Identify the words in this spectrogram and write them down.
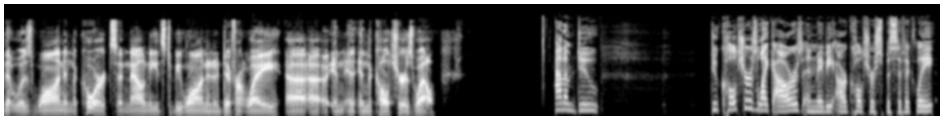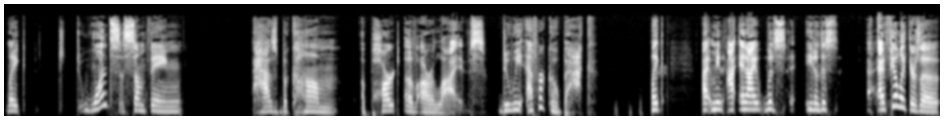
that was won in the courts and now needs to be won in a different way uh, uh, in, in in the culture as well. Adam, do do cultures like ours and maybe our culture specifically, like once something has become a part of our lives, do we ever go back? Like, I mean, I and I was, you know, this. I feel like there's a,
